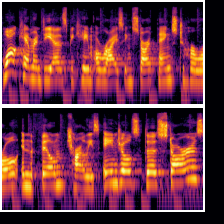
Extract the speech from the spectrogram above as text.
While Cameron Diaz became a rising star thanks to her role in the film Charlie's Angels, the star's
